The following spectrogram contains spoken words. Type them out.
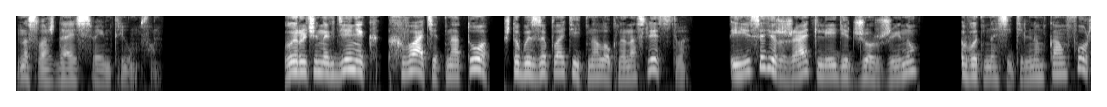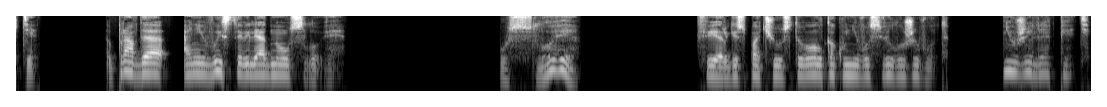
наслаждаясь своим триумфом. Вырученных денег хватит на то, чтобы заплатить налог на наследство и содержать леди Джорджину в относительном комфорте. Правда, они выставили одно условие. Условие? Фергюс почувствовал, как у него свело живот. Неужели опять?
